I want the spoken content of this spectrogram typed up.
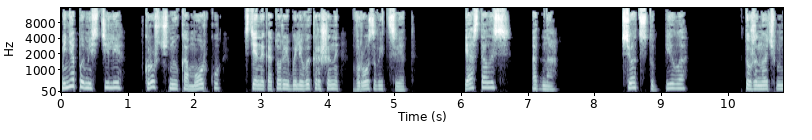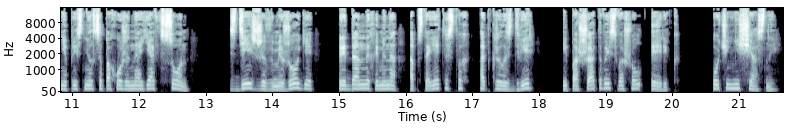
Меня поместили в крошечную коморку, стены которой были выкрашены в розовый цвет. Я осталась одна. Все отступило. В ту же ночь мне приснился похожий на явь сон. Здесь же, в Межоге, при данных имена обстоятельствах, открылась дверь, и, пошатываясь, вошел Эрик, очень несчастный.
